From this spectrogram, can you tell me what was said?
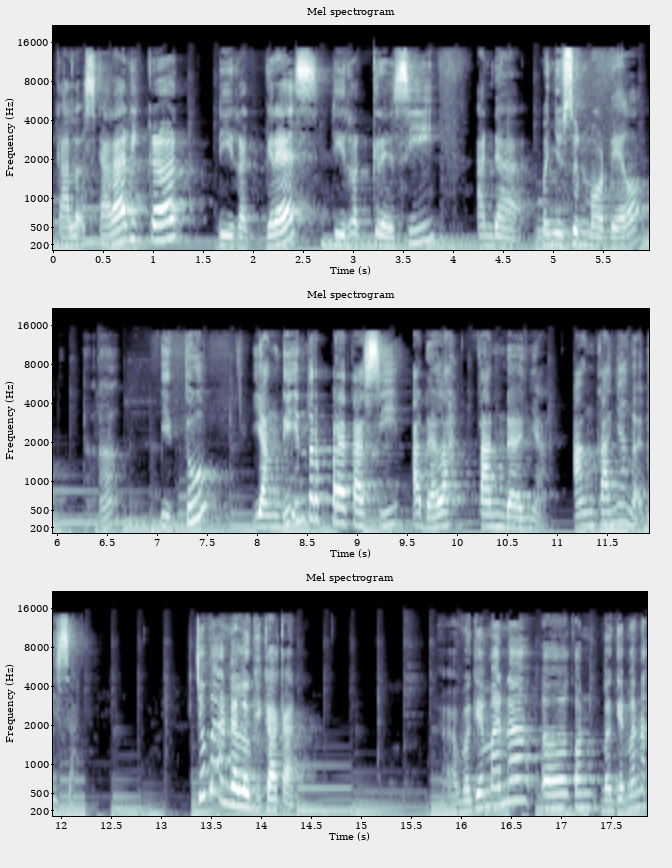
kalau sekarang record, diregres, diregresi, Anda menyusun model, itu yang diinterpretasi adalah tandanya angkanya nggak bisa. Coba Anda logikakan. Nah, bagaimana uh, kon, bagaimana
